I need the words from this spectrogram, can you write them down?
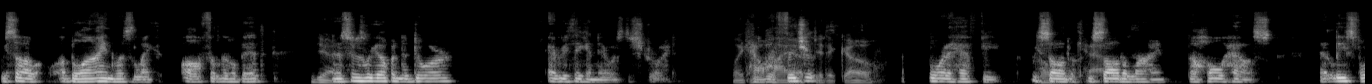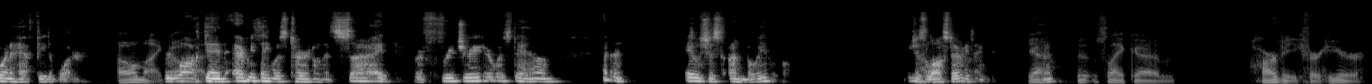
We saw a blind was like off a little bit, Yeah. and as soon as we opened the door, everything in there was destroyed. Like how high did it go? Four and a half feet. We saw the cow. we saw the line, the whole house, at least four and a half feet of water. Oh my god. We walked in, everything was turned on its side, refrigerator was down. It was just unbelievable. We just Oh lost everything. Yeah. It was like um Harvey for here.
